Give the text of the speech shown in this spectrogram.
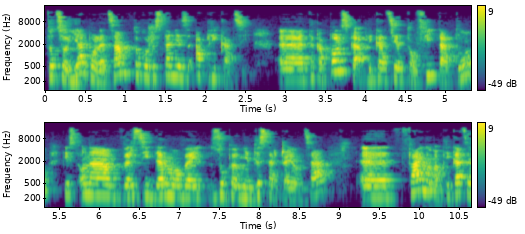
To, co ja polecam, to korzystanie z aplikacji. E, taka polska aplikacja to Fitatu. Jest ona w wersji darmowej zupełnie wystarczająca. E, fajną aplikacją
